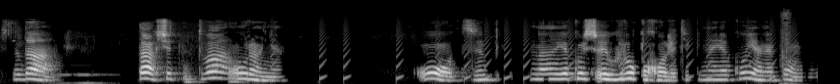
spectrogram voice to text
Сюда. Так, ще два уровня. О, це на якусь ігру похоже, тільки на яку я не пам'ятаю.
